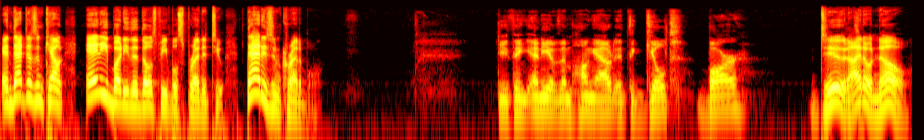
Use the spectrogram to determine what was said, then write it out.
And that doesn't count anybody that those people spread it to. That is incredible. Do you think any of them hung out at the guilt bar? Dude, That's I don't know.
